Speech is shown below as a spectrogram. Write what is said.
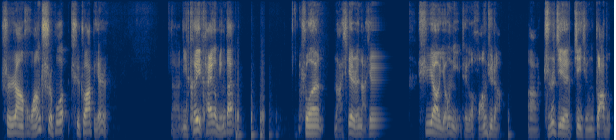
是让黄赤波去抓别人啊！你可以开个名单，说哪些人哪些。”需要由你这个黄局长啊直接进行抓捕，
